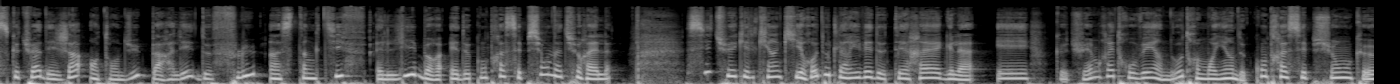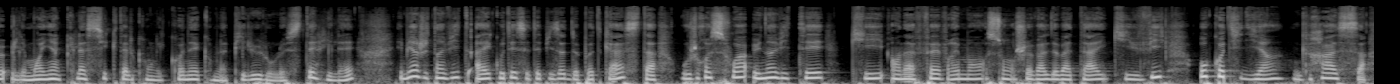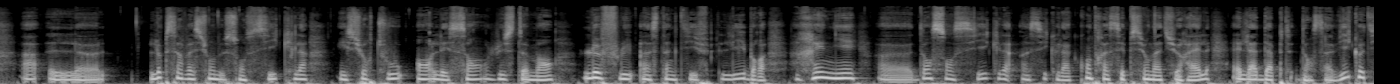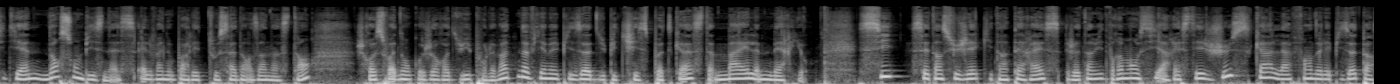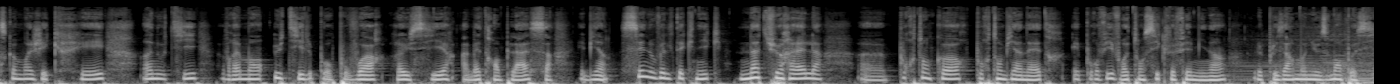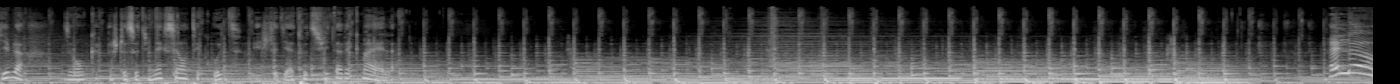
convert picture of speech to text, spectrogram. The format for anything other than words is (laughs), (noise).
Est-ce que tu as déjà entendu parler de flux instinctif libre et de contraception naturelle? Si tu es quelqu'un qui redoute l'arrivée de tes règles et que tu aimerais trouver un autre moyen de contraception que les moyens classiques tels qu'on les connaît comme la pilule ou le stérilet, eh bien je t'invite à écouter cet épisode de podcast où je reçois une invitée qui en a fait vraiment son cheval de bataille, qui vit au quotidien grâce à l'observation de son cycle et surtout en laissant justement le flux instinctif libre régner euh, dans son cycle ainsi que la contraception naturelle. Elle l'adapte dans sa vie quotidienne, dans son business. Elle va nous parler de tout ça dans un instant. Je reçois donc aujourd'hui pour le 29e épisode du Pitches Podcast Maëlle Merio. Si c'est un sujet qui t'intéresse, je t'invite vraiment aussi à rester jusqu'à la fin de l'épisode parce que moi j'ai créé un outil vraiment utile pour pouvoir réussir à mettre en place eh bien, ces nouvelles techniques naturelles euh, pour ton corps, pour ton bien-être et pour vivre ton cycle féminin le plus harmonieusement possible. Donc, je te souhaite une excellente écoute et je te dis à tout de suite avec Maëlle. Hello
